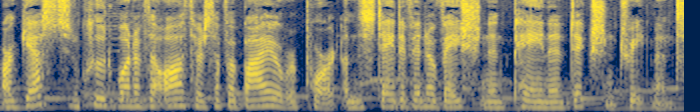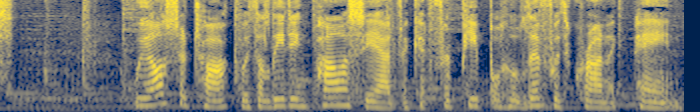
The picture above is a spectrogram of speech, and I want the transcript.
our guests include one of the authors of a bio report on the state of innovation in pain and addiction treatments. We also talk with a leading policy advocate for people who live with chronic pain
